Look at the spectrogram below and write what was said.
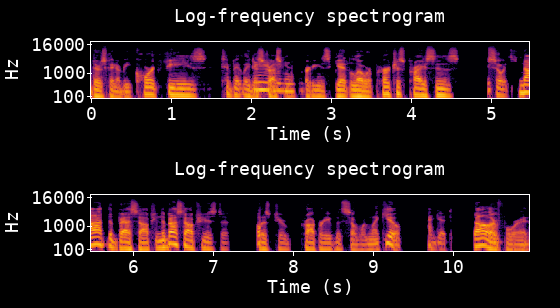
There's going to be court fees. Typically, distressed Mm. parties get lower purchase prices. So it's not the best option. The best option is to list your property with someone like you and get a dollar for it.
